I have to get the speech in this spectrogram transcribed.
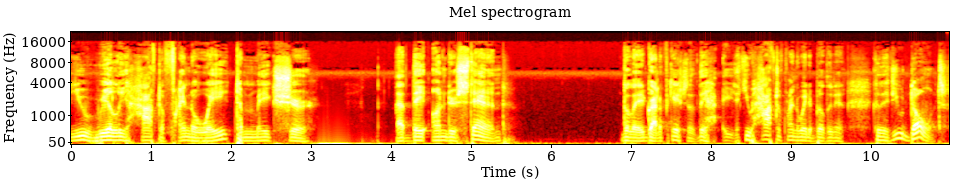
you really have to find a way to make sure that they understand delayed gratification. They you have to find a way to build it in because if you don't,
